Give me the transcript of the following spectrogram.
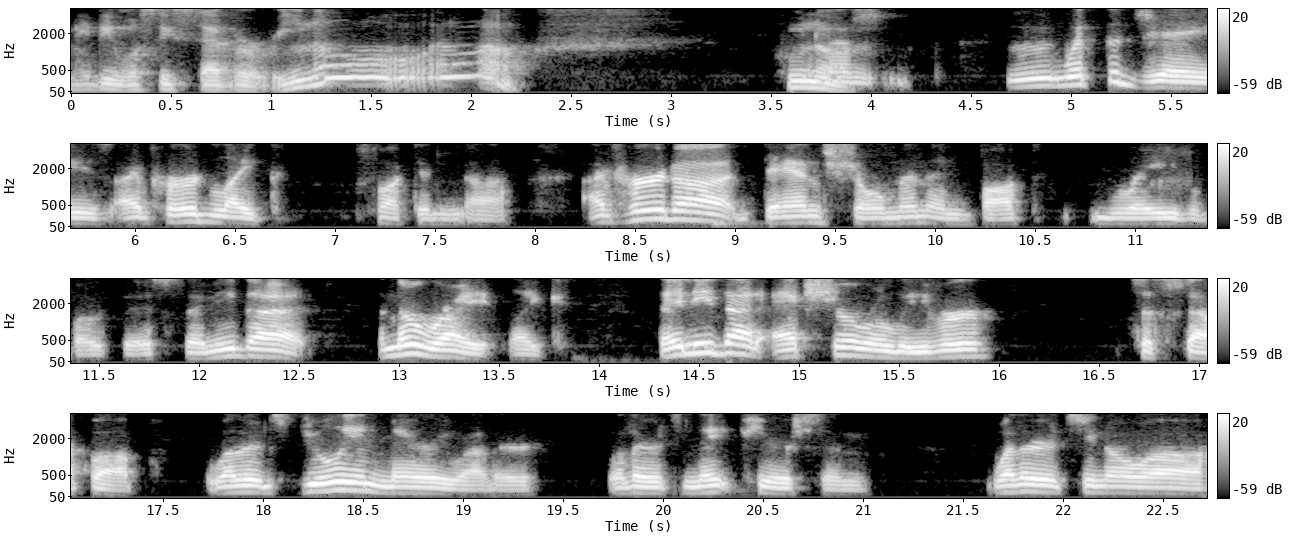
maybe we'll see Severino? I don't know. Who knows? Mm, with the Jays, I've heard like fucking uh, I've heard uh, Dan Shulman and Buck rave about this. They need that, and they're right. Like they need that extra reliever to step up. Whether it's Julian Merryweather, whether it's Nate Pearson, whether it's you know uh,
